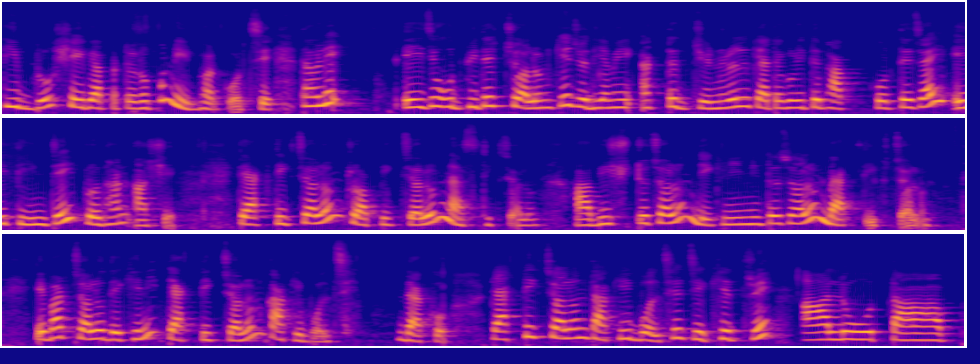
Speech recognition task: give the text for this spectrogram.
তীব্র সেই ব্যাপারটার ওপর নির্ভর করছে। তাহলে এই যে উদ্ভিদের চলনকে যদি আমি একটা জেনারেল ক্যাটাগরিতে ভাগ করতে চাই এই তিনটেই প্রধান আসে। ট্যাকটিক চলন ট্রপিক চলন ন্যাস্টিক চলন। আবিষ্ট চলন, দিক নির্ণীত চলন, ব্যাপ্তিক চলন। এবার চলো দেখে নিই ট্যাকটিক চলন কাকে বলছে। দেখো ট্যাকটিক চলন তাকেই বলছে যে ক্ষেত্রে আলো, তাপ,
